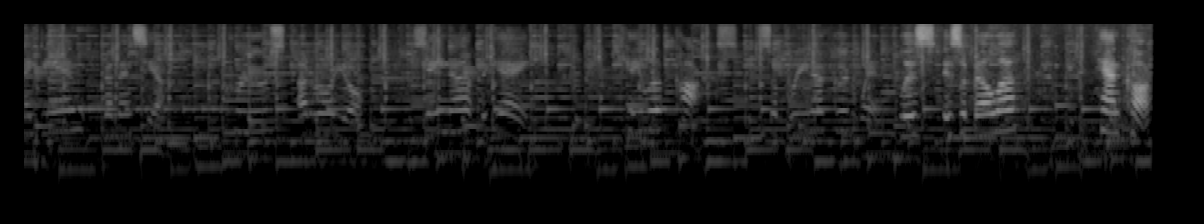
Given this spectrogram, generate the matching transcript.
Nadine Valencia, Cruz Arroyo, Zaina Begay, Caleb Cox, Sabrina Goodwin, Liz Isabella Hancock,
